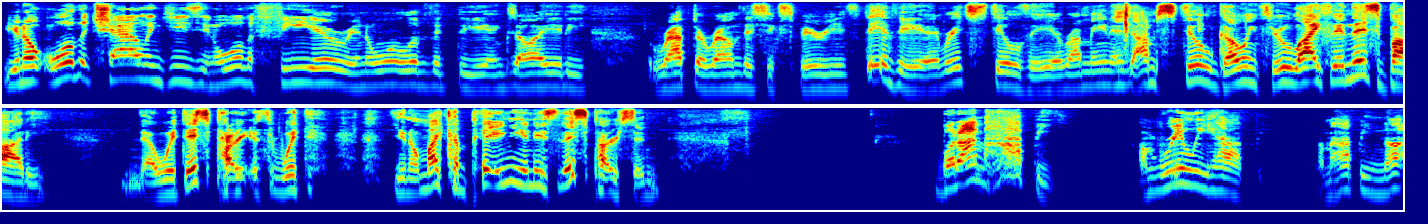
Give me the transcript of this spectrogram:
You know, all the challenges and all the fear and all of the, the anxiety wrapped around this experience, they're there. It's still there. I mean, I'm still going through life in this body. With this with you know, my companion is this person. But I'm happy. I'm really happy. I'm happy not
